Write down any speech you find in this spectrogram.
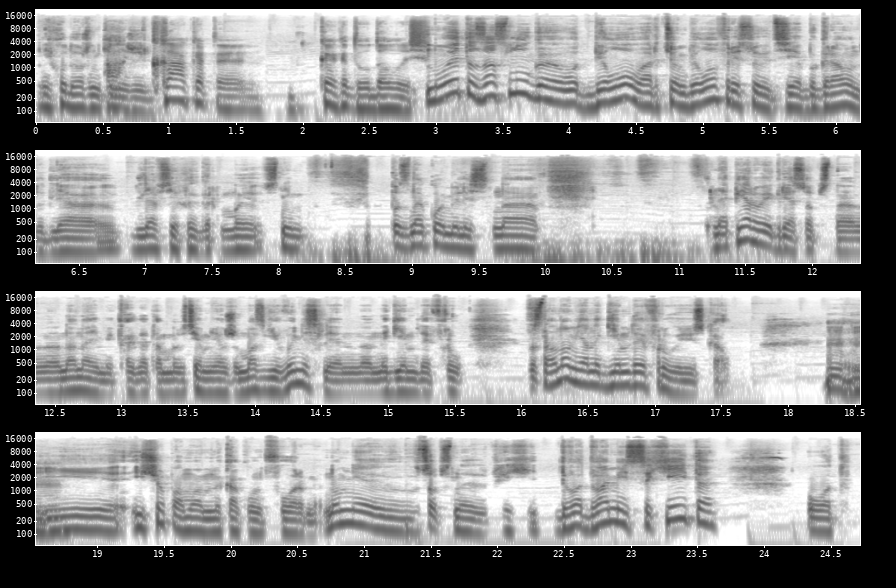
и художники а не жили. Как это? Как это удалось? Ну, это заслуга вот Белова. Артем Белов рисует все бэкграунды для, для всех игр. Мы с ним познакомились на на первой игре, собственно, на найме, когда там все мне уже мозги вынесли на, на GameDev.ru. В основном я на GameDev.ru искал. Uh-huh. И еще, по-моему, на каком форме. Ну, мне, собственно, два, два месяца хейта, от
